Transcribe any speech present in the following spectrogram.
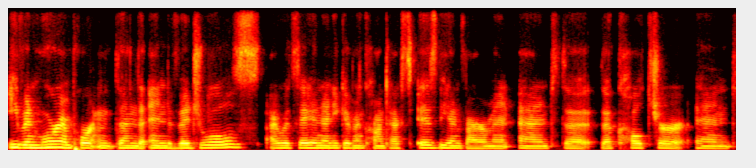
even more important than the individuals, I would say, in any given context, is the environment and the the culture and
